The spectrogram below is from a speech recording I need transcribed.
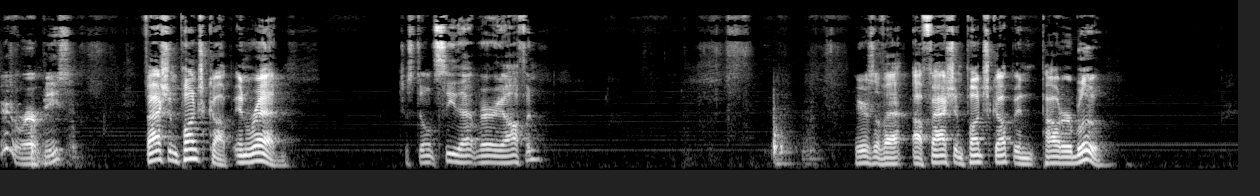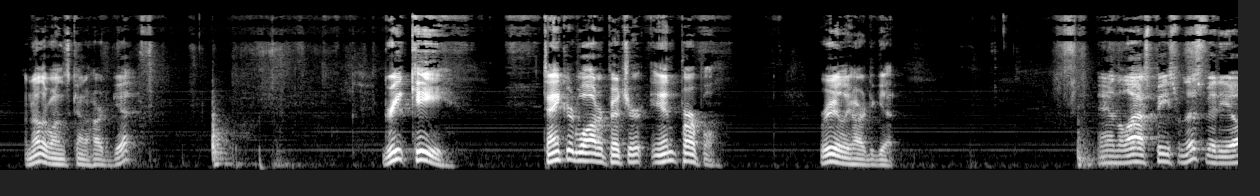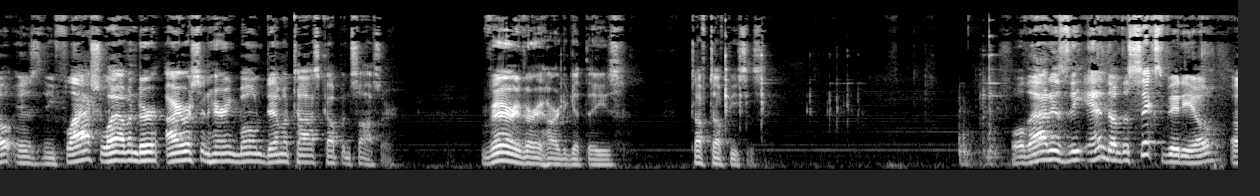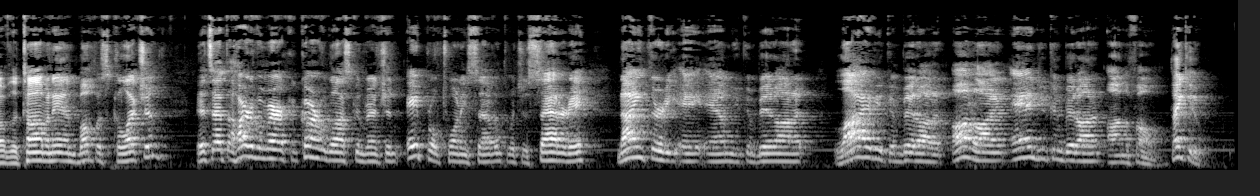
Here's a rare piece. Fashion punch cup in red. Just don't see that very often. Here's a, a fashion punch cup in powder blue. Another one that's kind of hard to get. Greek key. Tankard water pitcher in purple. Really hard to get. And the last piece from this video is the Flash Lavender Iris and Herringbone Demitasse Cup and Saucer. Very, very hard to get these. Tough, tough pieces. Well, that is the end of the sixth video of the Tom and Ann Bumpass collection. It's at the Heart of America Carnival Glass Convention, April 27th, which is Saturday, 9.30 a.m. You can bid on it live, you can bid on it online, and you can bid on it on the phone. Thank you.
